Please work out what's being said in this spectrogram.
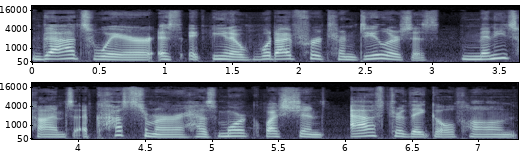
that's where as you know what i've heard from dealers is many times a customer has more questions after they go home.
